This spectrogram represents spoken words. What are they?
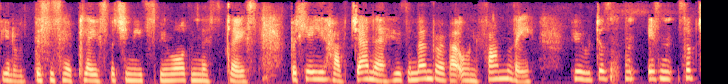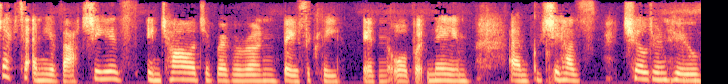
you know this is her place but she needs to be more than this place. But here you have Genna who's a member of our own family who doesn't isn't subject to any of that. She is in charge of Riverrun, basically in all but name. Um, she has children who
